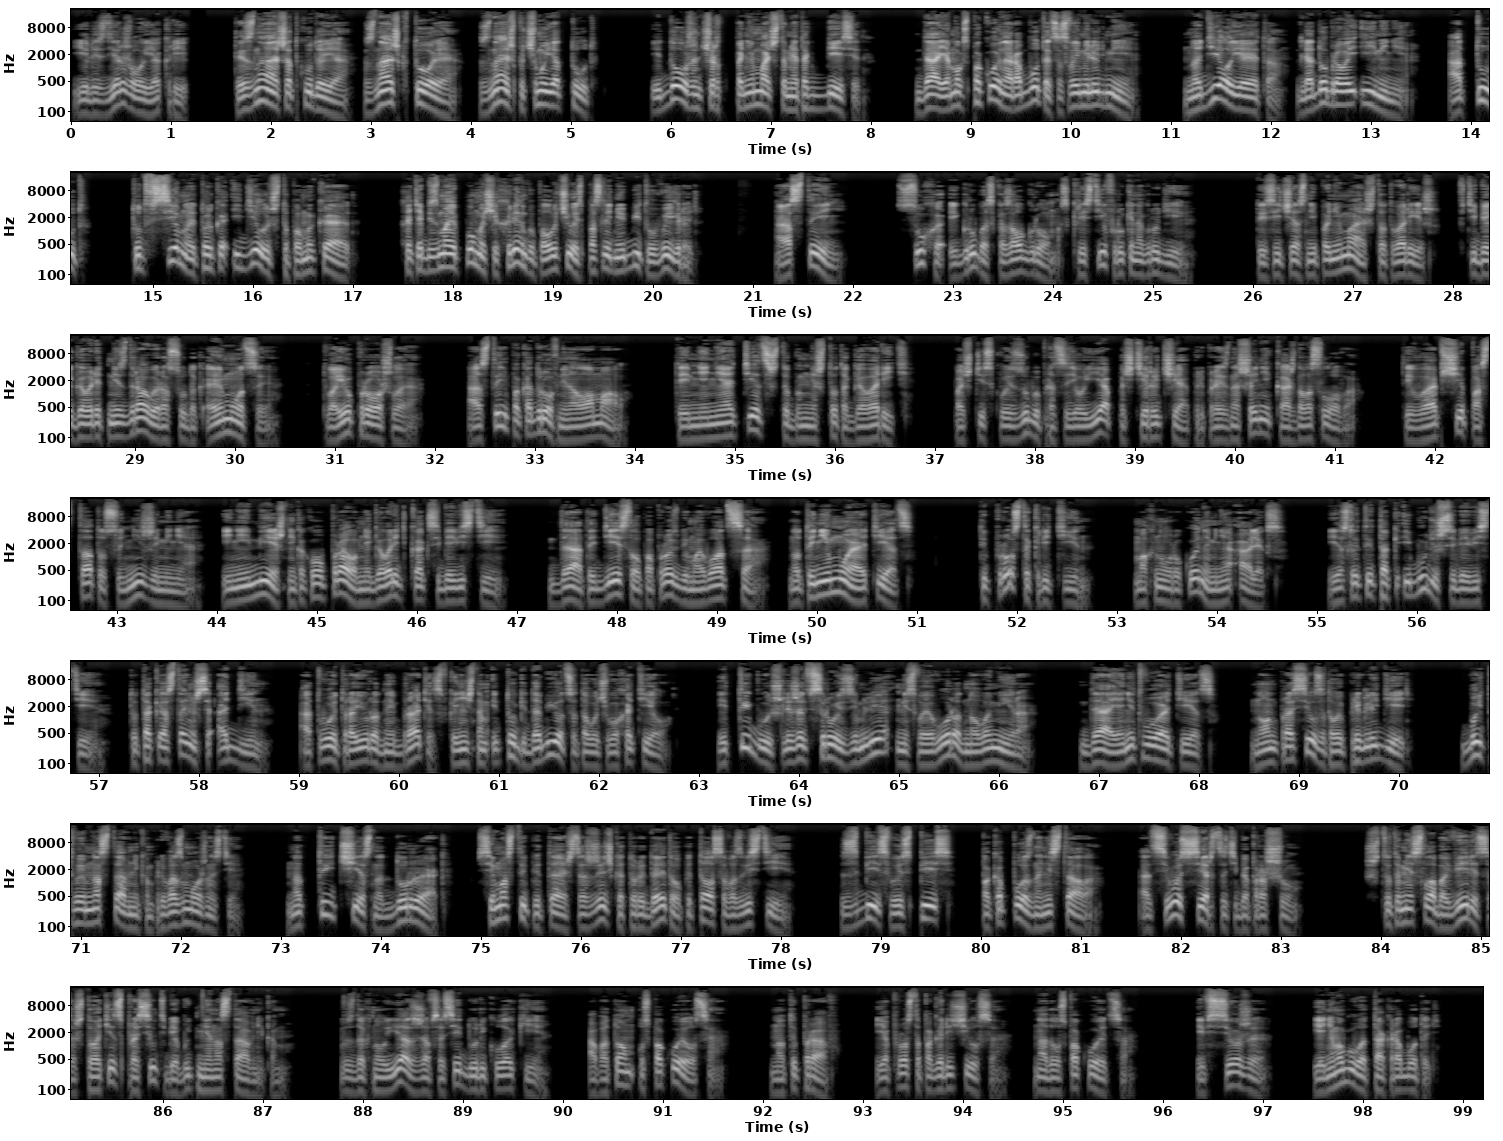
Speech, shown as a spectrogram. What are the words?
Еле сдерживал я крик. «Ты знаешь, откуда я, знаешь, кто я, знаешь, почему я тут. И должен, черт, понимать, что меня так бесит. Да, я мог спокойно работать со своими людьми, но делал я это для доброго имени. А тут, тут все мной только и делают, что помыкают. Хотя без моей помощи хрен бы получилось последнюю битву выиграть. Остынь. Сухо и грубо сказал Гром, скрестив руки на груди. Ты сейчас не понимаешь, что творишь. В тебе говорит не здравый рассудок, а эмоции. Твое прошлое. Остынь, пока дров не наломал. Ты мне не отец, чтобы мне что-то говорить. Почти сквозь зубы процедил я, почти рыча при произношении каждого слова. Ты вообще по статусу ниже меня и не имеешь никакого права мне говорить, как себя вести. Да, ты действовал по просьбе моего отца, но ты не мой отец. Ты просто кретин, махнул рукой на меня Алекс. Если ты так и будешь себя вести, то так и останешься один, а твой троюродный братец в конечном итоге добьется того, чего хотел. И ты будешь лежать в сырой земле не своего родного мира. Да, я не твой отец, но он просил за тобой приглядеть, быть твоим наставником при возможности. Но ты, честно, дурак. Все мосты пытаешься сжечь, которые до этого пытался возвести. Сбей свою спесь, пока поздно не стало. От всего сердца тебя прошу. Что-то мне слабо верится, что отец просил тебя быть мне наставником. Вздохнул я, сжав со всей дури кулаки. А потом успокоился. Но ты прав. Я просто погорячился. Надо успокоиться. И все же, я не могу вот так работать.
